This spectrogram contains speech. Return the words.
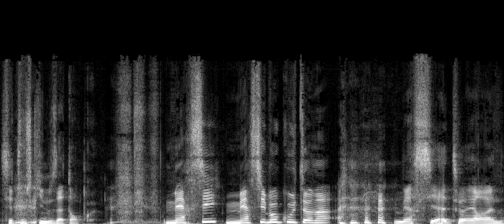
c'est tout ce qui nous attend quoi. Merci, merci beaucoup Thomas. Merci à toi Erwan.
